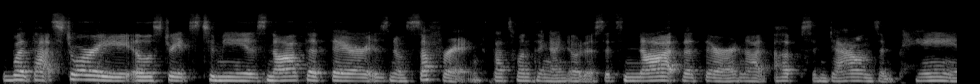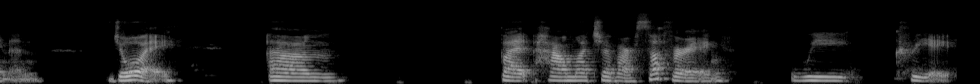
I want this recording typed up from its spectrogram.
what that story illustrates to me is not that there is no suffering. That's one thing I notice. It's not that there are not ups and downs and pain and joy. Um, but how much of our suffering we create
